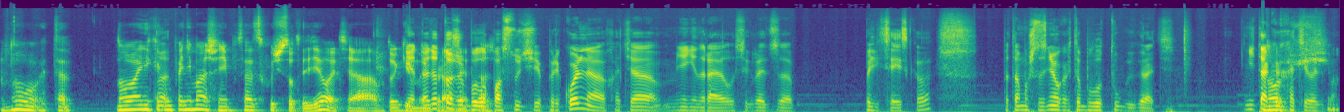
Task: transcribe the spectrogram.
Ну, это... Ну, они, как Ну, бы понимаешь, они пытаются хоть что-то делать, а в итоге... Нет, ну, это тоже было по сути прикольно, хотя мне не нравилось играть за полицейского, потому что за него как-то было туго играть. Не так, Ну, как хотелось бы.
